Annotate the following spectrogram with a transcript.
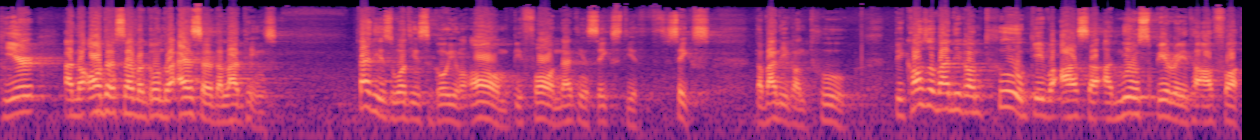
here, and the altar server going to answer the Latins. That is what is going on before 1966, the Vatican II. Because Vatican II give us a, a new spirit of uh,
